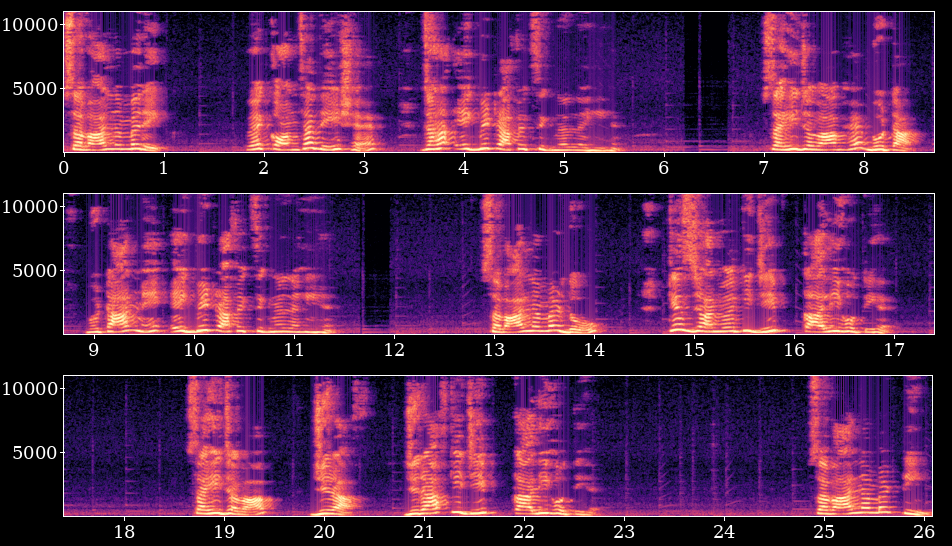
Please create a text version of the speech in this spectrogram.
सवाल नंबर एक, वह कौन सा देश है जहाँ एक भी ट्रैफ़िक सिग्नल नहीं है? सही जवाब है भूटान। भूटान में एक भी ट्रैफ़िक सिग्नल नहीं है। सवाल नंबर दो, किस जानवर की जीप काली होती है? सही जवाब, जिराफ। जिराफ की जीप काली होती है। सवाल नंबर तीन,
